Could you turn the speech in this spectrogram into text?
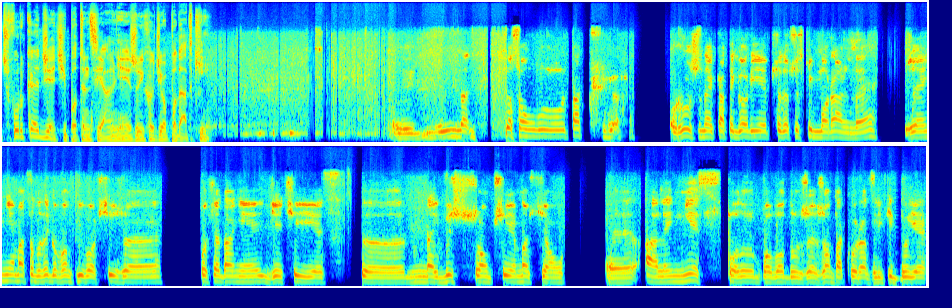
czwórkę dzieci potencjalnie, jeżeli chodzi o podatki? No, to są tak różne kategorie, przede wszystkim moralne, że nie ma co do tego wątpliwości, że posiadanie dzieci jest najwyższą przyjemnością ale nie z powodu, że rząd akurat zlikwiduje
